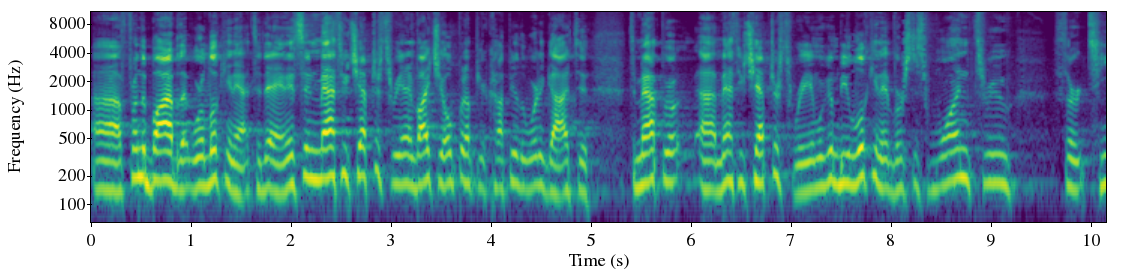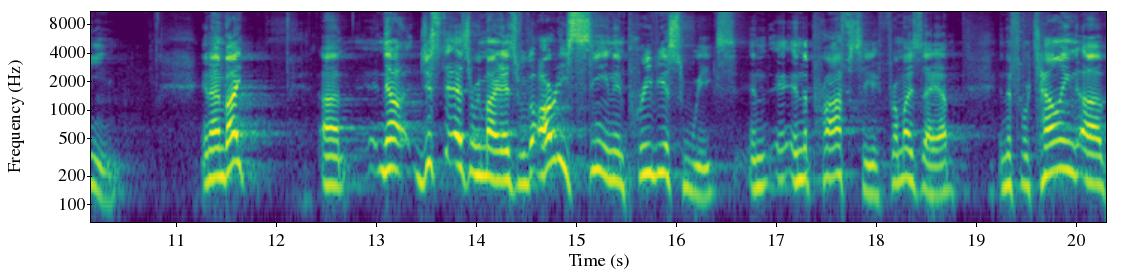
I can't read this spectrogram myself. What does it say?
uh, from the Bible that we're looking at today. And it's in Matthew chapter 3. And I invite you to open up your copy of the Word of God to, to Matthew, uh, Matthew chapter 3. And we're going to be looking at verses 1 through 13. And I invite, um, now, just as a reminder, as we've already seen in previous weeks in, in the prophecy from Isaiah, in the foretelling of,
